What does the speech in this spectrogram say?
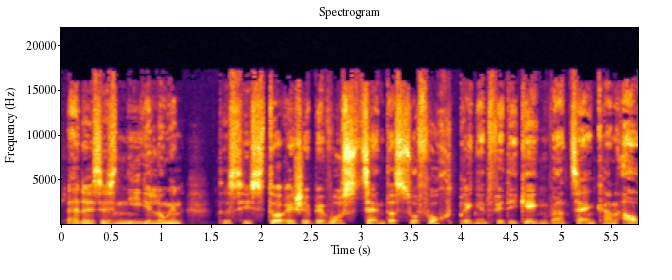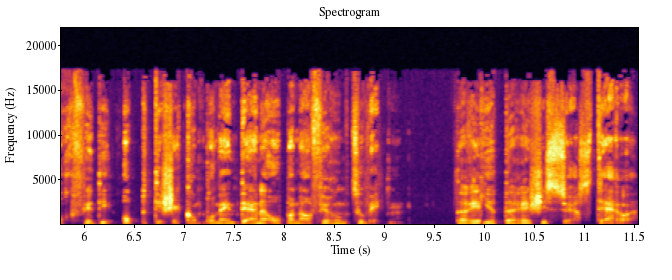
Leider ist es nie gelungen, das historische Bewusstsein, das so fruchtbringend für die Gegenwart sein kann, auch für die optische Komponente einer Opernaufführung zu wecken. Da regiert der Regisseursterror,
